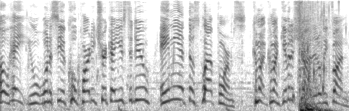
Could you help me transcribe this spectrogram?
Oh, hey, you want to see a cool party trick I used to do? Aim me at those platforms. Come on, come on, give it a shot. It'll be fun.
